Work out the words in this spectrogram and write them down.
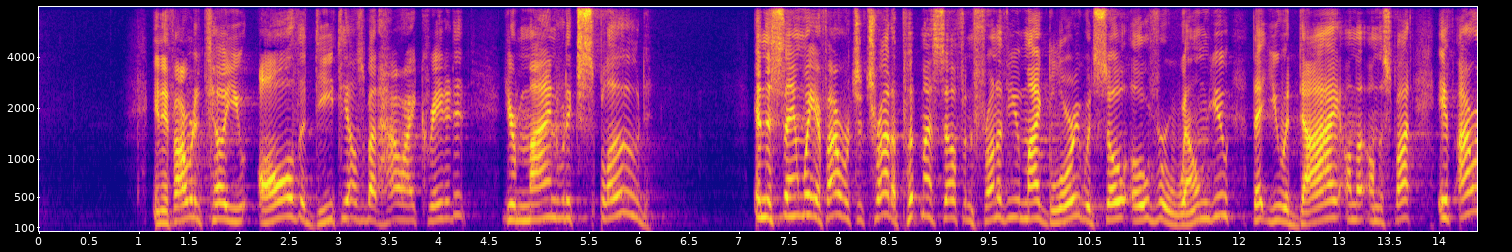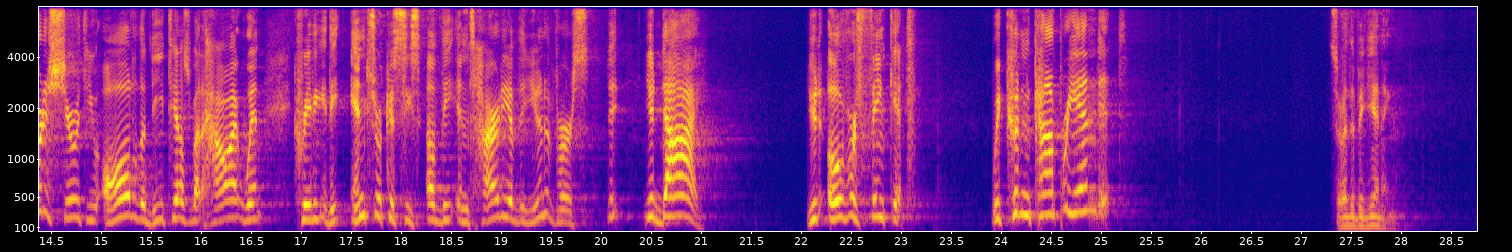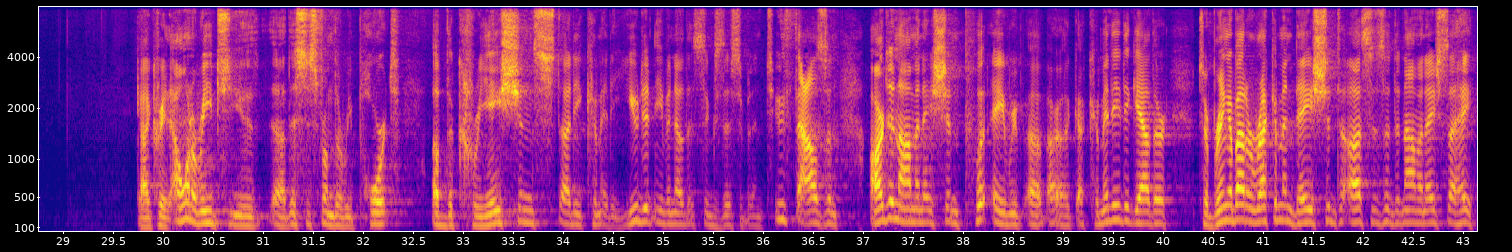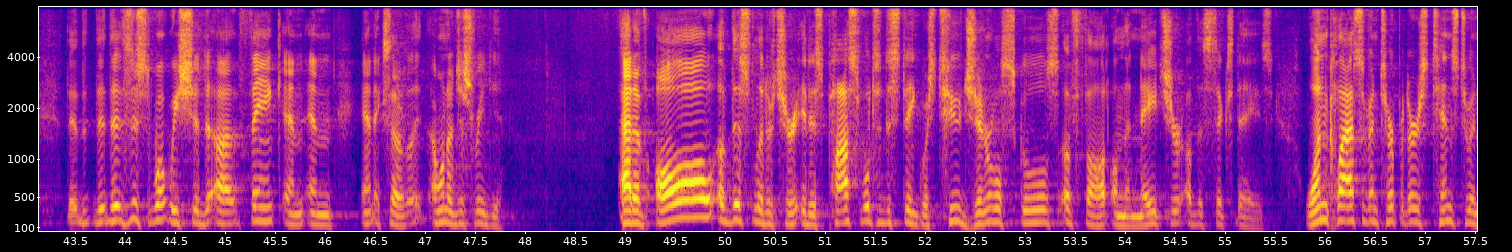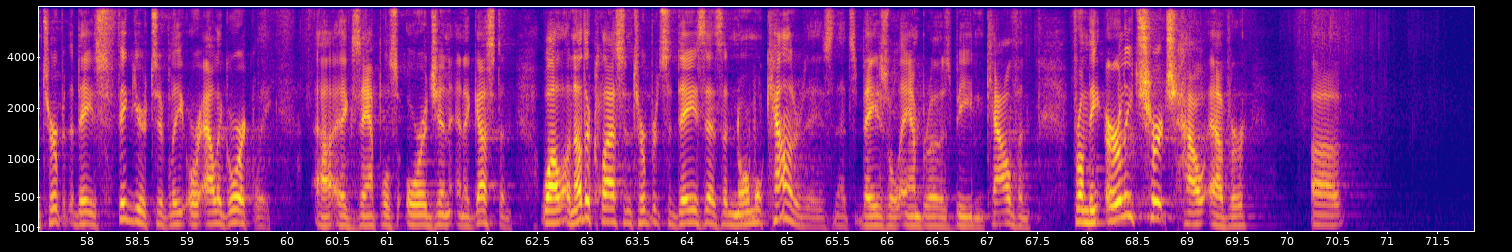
And if I were to tell you all the details about how I created it, your mind would explode. In the same way, if I were to try to put myself in front of you, my glory would so overwhelm you that you would die on the, on the spot. If I were to share with you all of the details about how I went creating the intricacies of the entirety of the universe, you'd die. You'd overthink it. We couldn't comprehend it. So, in the beginning, God created. I want to read to you, uh, this is from the report of the Creation Study Committee. You didn't even know this existed, but in 2000, our denomination put a, a, a committee together to bring about a recommendation to us as a denomination. Say, hey, th- th- this is what we should uh, think, and, and, and et cetera. I want to just read you. Out of all of this literature, it is possible to distinguish two general schools of thought on the nature of the six days. One class of interpreters tends to interpret the days figuratively or allegorically uh, examples Origen and Augustine, while another class interprets the days as a normal calendar days. and That's Basil, Ambrose, Bede, and Calvin. From the early church, however, uh,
